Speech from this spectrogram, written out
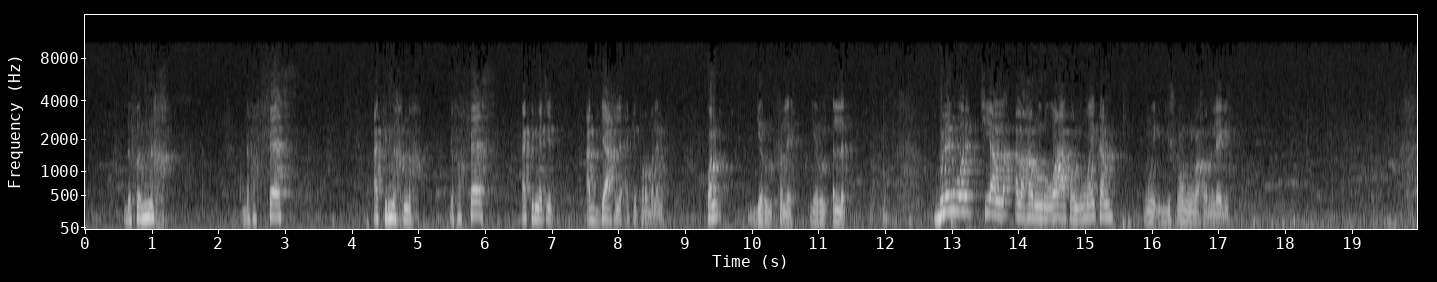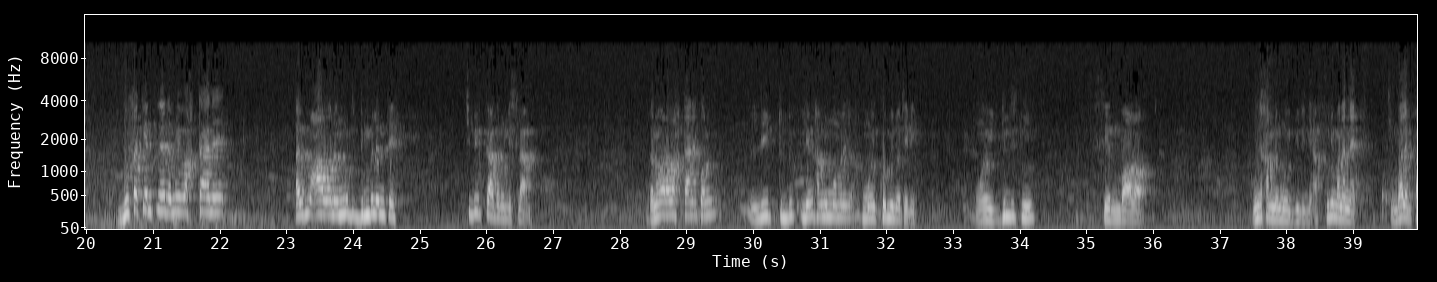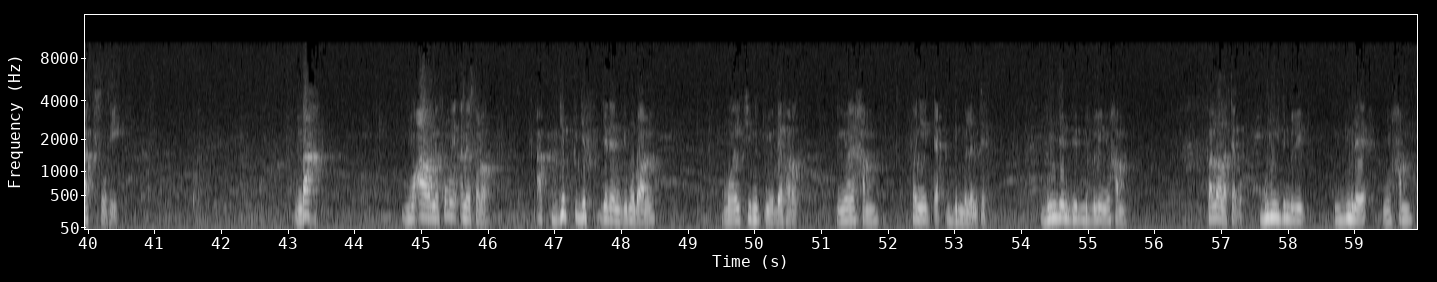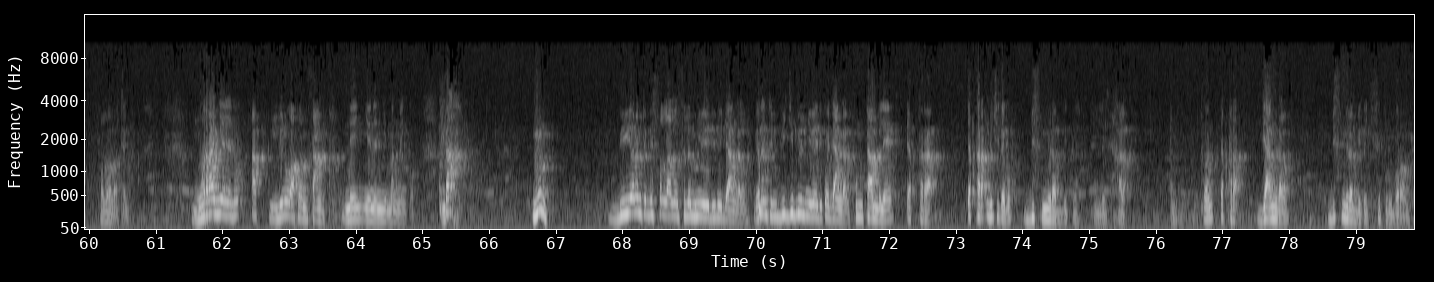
dafa nëx dafa fees ak i nëx nëx dafa fees ak i métit ak jaaxle ak i problème kon jërul fële jërul ëllëg bu leen warit ci yàlla alxaruuru waraakoon bi mooy kan mooy iblis moomu ñu waxoon léegi bu fekkente ne damuy waxtaane al muawana mu di dimbalante ci biir cadre l'islam dana war a waxtaane kon lii tudd li nga xam ne moom la mooy communauté bi mooy jullit ñi seen mbooloo ñi nga xam ne mooy jullit ñi ak fu ñu mën a nekk ci mboolem pàcc suuf yi ndax mu aawane fu muy amee solo ak jëpp jëf jeneen bi mu doon mooy ci nit ñu defaru ñooy xam fa ñuy teg dimbalante buñ leen di dimbali ñu xam fa loola tegu bu ñuy dimbali dimbalee ñu xam fa loola tegu mu ràññee leenu ak li nu waxoon sànq ne ñeneen ñi mën nañ ko ndax nun bi yonente bi sallallahu alayhi wasallam ñëwee di ñu jàngal yonente bi bi jibril ñëwee di ko jàngal fu mu tàmbalee iqra iqra lu ci tegu bismi rabbika allazi xalaq kon iqra jàngal bismi rabbika ci sa turu borom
